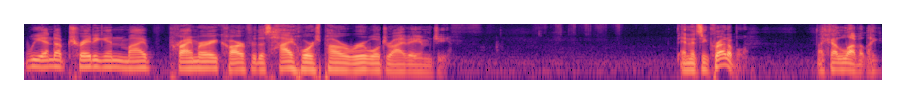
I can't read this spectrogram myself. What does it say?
we end up trading in my primary car for this high horsepower rear wheel drive AMG. And it's incredible. Like I love it. Like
